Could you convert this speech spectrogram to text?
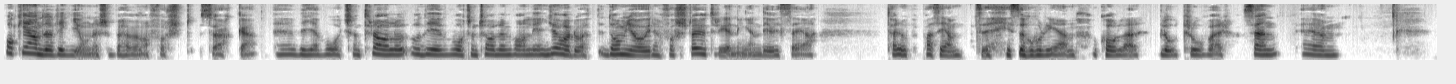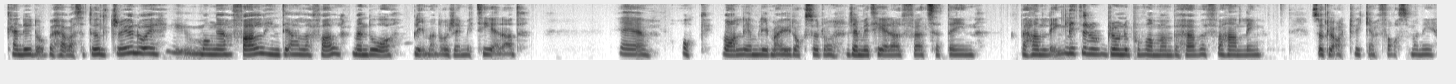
Och i andra regioner så behöver man först söka eh, via vårdcentral och, och det vårdcentralen vanligen gör då att de gör ju den första utredningen, det vill säga tar upp patienthistorien och kollar blodprover. Sen eh, kan det då behövas ett ultraljud då i, i, många fall, inte i alla fall, men då blir man då remitterad. Eh, och vanligen blir man ju också då remitterad för att sätta in behandling, lite beroende på vad man behöver för behandling såklart, vilken fas man är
